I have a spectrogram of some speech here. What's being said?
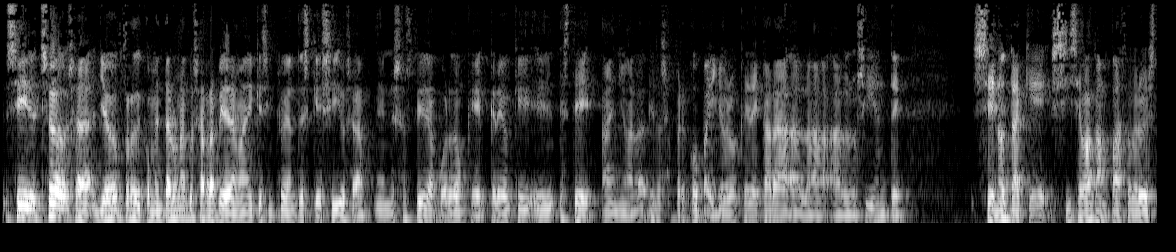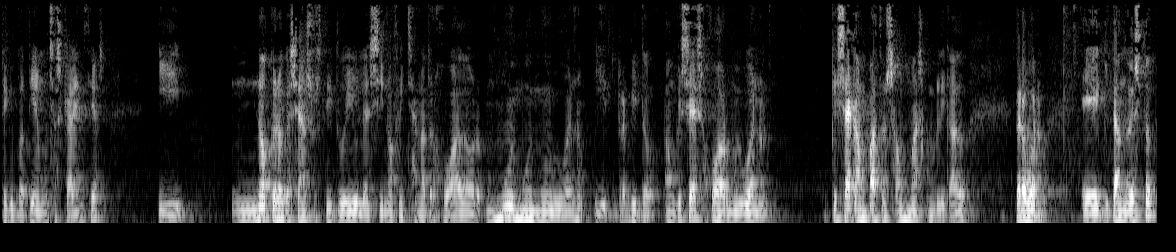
Sí, de hecho, o sea, yo por comentar una cosa rápida de Madrid que simplemente es que sí, o sea, en eso estoy de acuerdo, aunque creo que eh, este año en la Supercopa y yo creo que de cara a, la- a lo siguiente se nota que si se va a Campazo, creo que este equipo tiene muchas carencias y no creo que sean sustituibles si no fichan a otro jugador muy, muy, muy bueno. Y repito, aunque sea ese jugador muy bueno, que sea Campazo es aún más complicado. Pero bueno, eh, quitando esto,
